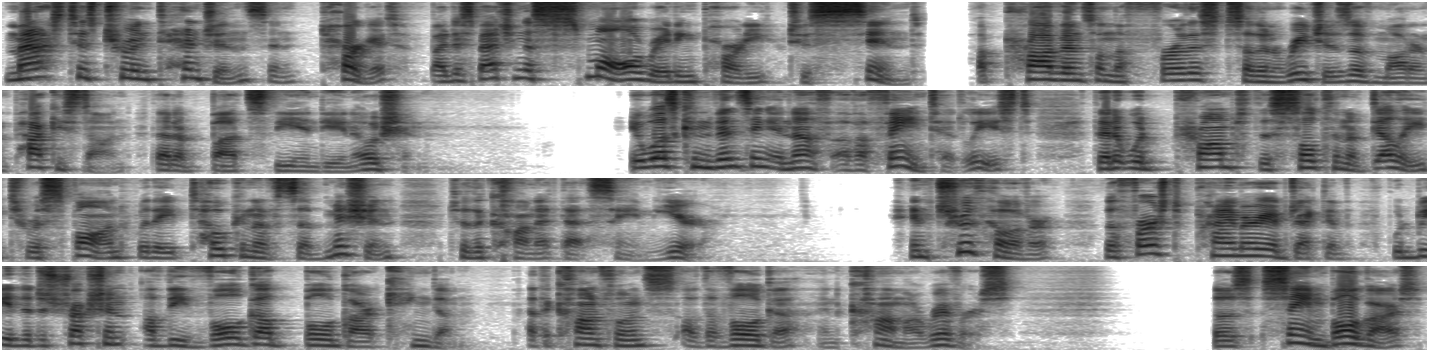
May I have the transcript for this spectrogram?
masked his true intentions and target by dispatching a small raiding party to Sind, a province on the furthest southern reaches of modern Pakistan that abuts the Indian Ocean. It was convincing enough of a feint, at least, that it would prompt the Sultan of Delhi to respond with a token of submission to the Khanate that same year. In truth, however, the first primary objective would be the destruction of the Volga Bulgar kingdom at the confluence of the Volga and Kama rivers. Those same Bulgars,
